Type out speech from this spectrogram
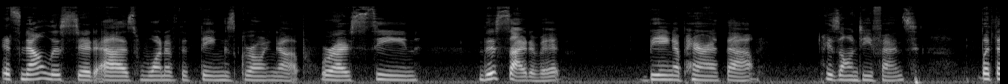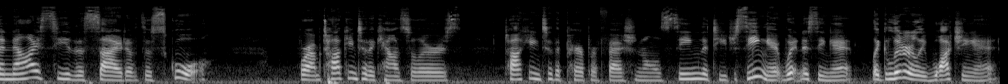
it's now listed as one of the things growing up where I've seen this side of it being a parent that is on defense. But then now I see the side of the school where I'm talking to the counselors, talking to the paraprofessionals, seeing the teacher, seeing it, witnessing it, like literally watching it,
